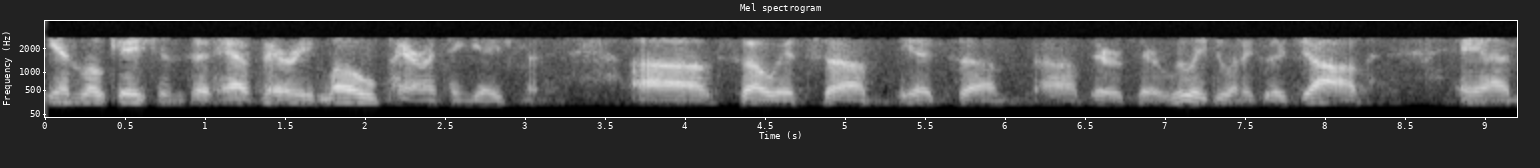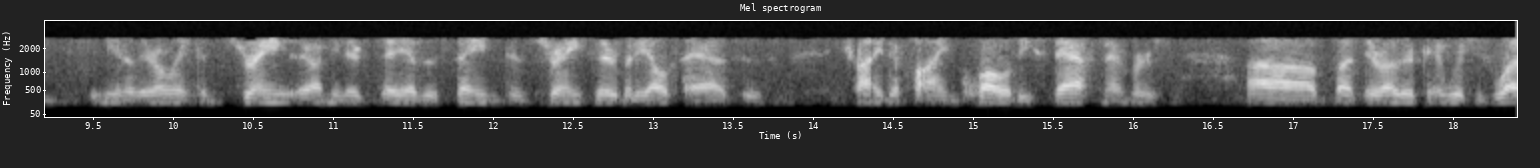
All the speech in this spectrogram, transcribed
in locations that have very low parent engagement. Uh, so it's um, it's uh, they're they're really doing a good job, and you know their only constraint. I mean they're- they have the same constraints everybody else has is trying to find quality staff members. Uh, but there are other, which is what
